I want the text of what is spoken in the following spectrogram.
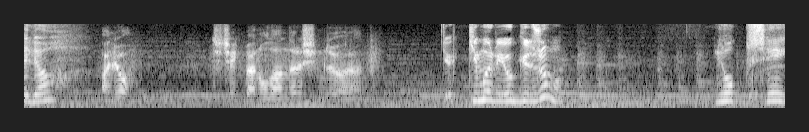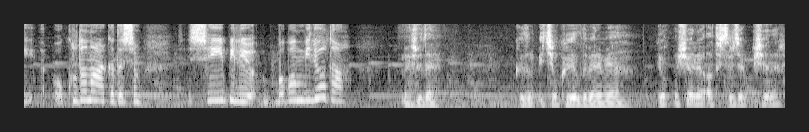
Alo. Alo. Çiçek ben olanları şimdi öğrendim. Kim arıyor? Gülru mu? Yok şey okuldan arkadaşım. Şeyi biliyor. Babam biliyor da. Mesude, kızım içim kıyıldı benim ya. Yok mu şöyle atıştıracak bir şeyler?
